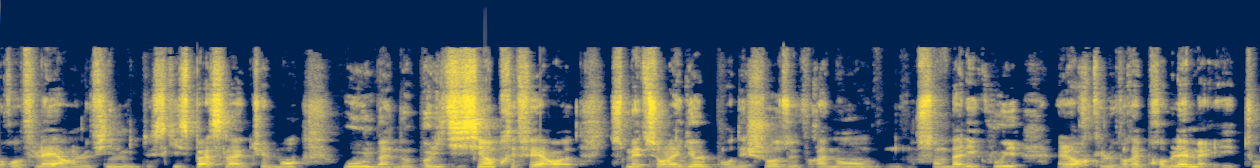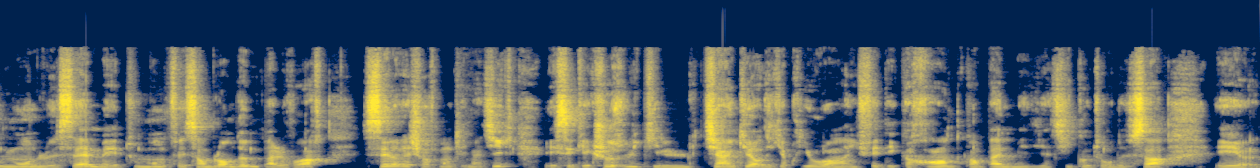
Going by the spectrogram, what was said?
reflet hein, le film de ce qui se passe là actuellement où bah, nos politiciens préfèrent euh, se mettre sur la gueule pour des choses vraiment on s'en bat les couilles alors que le vrai problème et tout le monde le sait mais tout le monde fait semblant de ne pas le voir c'est le réchauffement climatique. Et c'est quelque chose lui qui tient à cœur DiCaprio hein, il fait des grandes campagnes médiatiques autour de ça. Et euh,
